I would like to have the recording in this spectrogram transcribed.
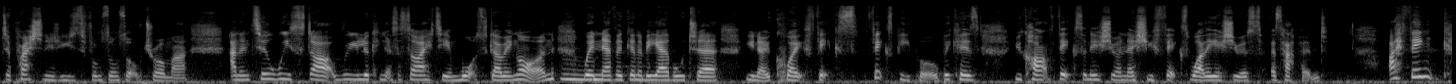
depression is usually from some sort of trauma. And until we start really looking at society and what's going on mm. we're never going to be able to you know quote fix fix people because you can't fix an issue unless you fix why the issue has, has happened. I think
